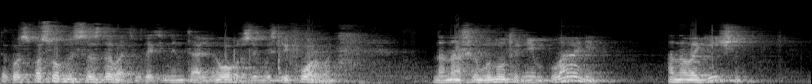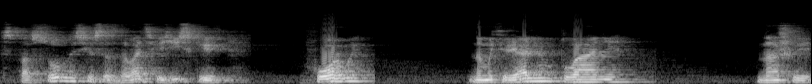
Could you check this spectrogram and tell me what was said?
Так вот, способность создавать вот эти ментальные образы, мысли, формы на нашем внутреннем плане аналогична способности создавать физические формы на материальном плане нашей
